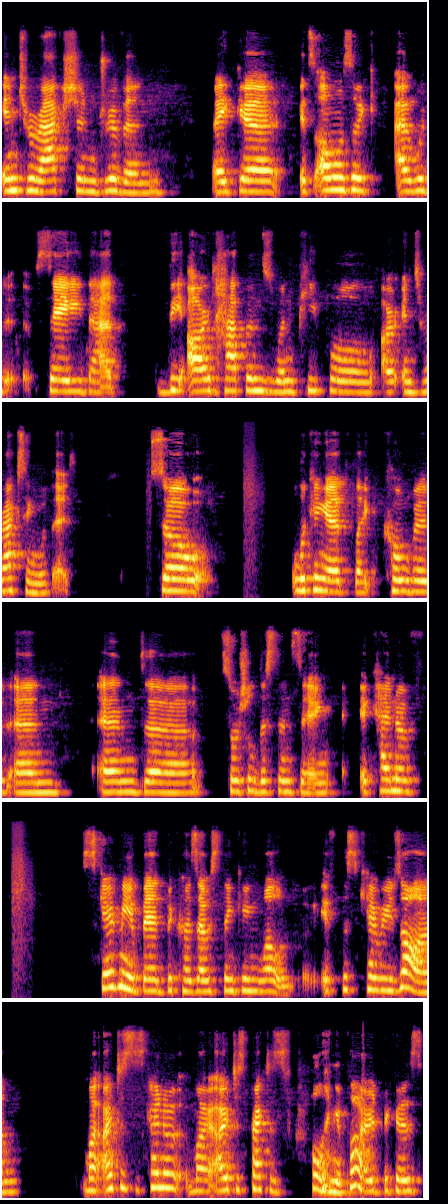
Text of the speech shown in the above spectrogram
interaction driven like uh, it's almost like i would say that the art happens when people are interacting with it so looking at like covid and and uh, social distancing it kind of scared me a bit because i was thinking well if this carries on my artist is kind of my artist practice is falling apart because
